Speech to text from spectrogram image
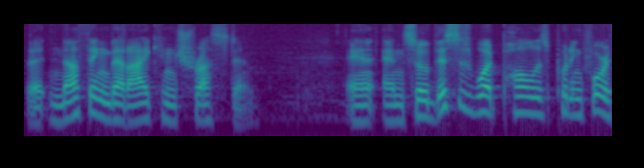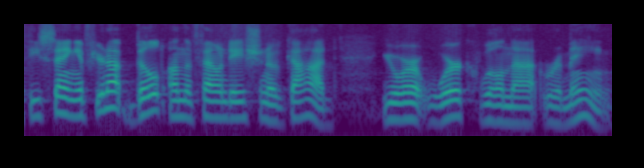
that nothing that I can trust in. And, and so this is what Paul is putting forth. He's saying, if you're not built on the foundation of God, your work will not remain.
